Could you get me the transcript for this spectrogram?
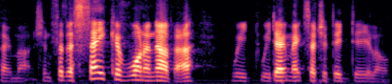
so much? And for the sake of one another, we, we don't make such a big deal of.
